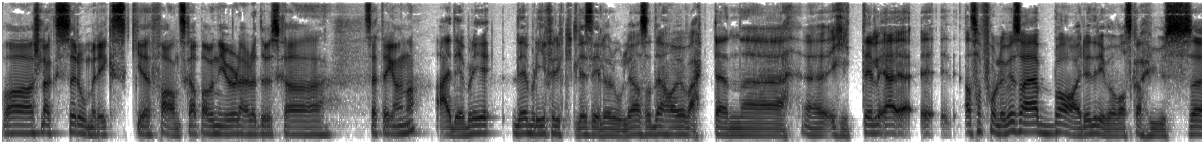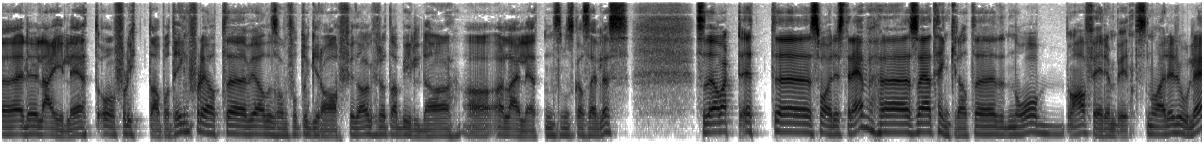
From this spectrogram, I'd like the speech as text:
hva slags romeriksk faenskap av en jul er det du skal sette i gang nå? Nei, det blir, det blir fryktelig stille og rolig. Altså, det har jo vært en uh, hittil jeg, jeg, altså Foreløpig har jeg bare drevet og vaska hus uh, eller leilighet og flytta på ting. fordi at uh, vi hadde sånn fotograf i dag for å ta bilde av, av leiligheten som skal selges. Så det har vært et uh, svare strev. eh, så jeg tenker at eh, nå har ferien begynt. Så nå er det rolig.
